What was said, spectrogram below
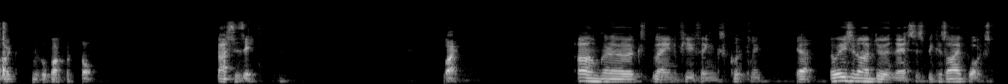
Going to go back on top. That is it. I'm going to explain a few things quickly. Yeah, the reason I'm doing this is because I've watched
